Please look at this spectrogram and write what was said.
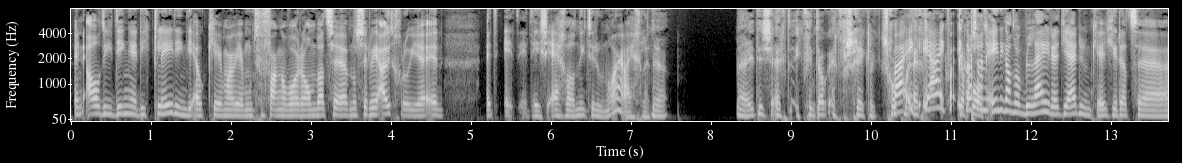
en al die dingen, die kleding die elke keer maar weer moet vervangen worden. Omdat ze, omdat ze er weer uitgroeien. En het, het, het is echt wel niet te doen hoor eigenlijk. Ja. Nee, het is echt, ik vind het ook echt verschrikkelijk. Het Schrok maar me ik, echt. ja, ik, ik was aan de ene kant wel blij dat jij nu een keertje dat eh,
